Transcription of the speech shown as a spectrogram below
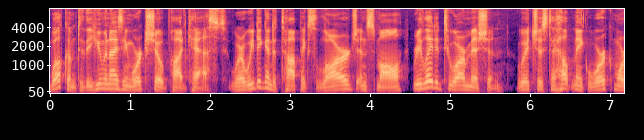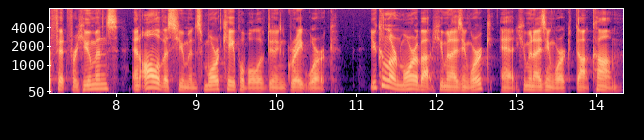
Welcome to the Humanizing Work Show podcast, where we dig into topics large and small related to our mission, which is to help make work more fit for humans and all of us humans more capable of doing great work. You can learn more about humanizing work at humanizingwork.com.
